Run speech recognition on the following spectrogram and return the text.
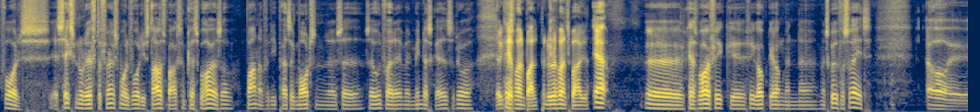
får et, ja, 6 minutter efter føringsmål får de et straffespark, som Kasper Højer så brænder, fordi Patrick Mortensen øh, sad, sad udenfor i dag med en mindre skade. Så det var, Det er ikke Kasper- derfor, han brændte, men det var derfor, han sparkede. Ja, øh, Kasper Høj fik, øh, fik opgaven, men øh, man skød for svagt. Og øh,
